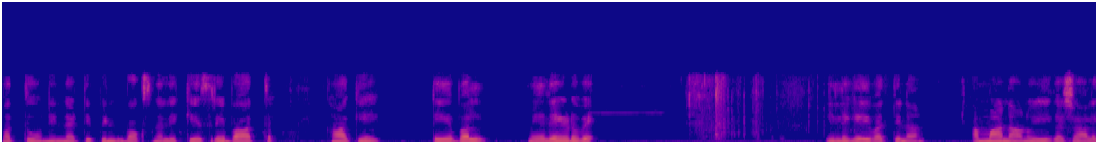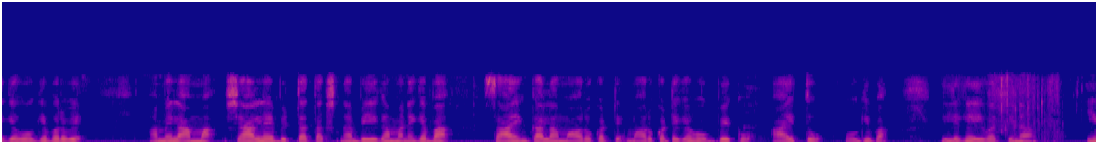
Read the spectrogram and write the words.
ಮತ್ತು ನಿನ್ನ ಟಿಫಿನ್ ಬಾಕ್ಸ್ನಲ್ಲಿ ಕೇಸರಿ ಬಾತ್ ಹಾಕಿ ಟೇಬಲ್ ಮೇಲೆ ಇಡುವೆ. ಇಲ್ಲಿಗೆ ಇವತ್ತಿನ ಅಮ್ಮ, ನಾನು ಈಗ ಶಾಲೆಗೆ ಹೋಗಿ ಬರುವೆ. ಆಮೇಲೆ ಅಮ್ಮ, ಶಾಲೆ ಬಿಟ್ಟ ತಕ್ಷಣ ಬೇಗ ಮನೆಗೆ ಬಾ. ಸಾಯಂಕಾಲ ಮಾರುಕಟ್ಟೆ, ಮಾರುಕಟ್ಟೆಗೆ ಹೋಗಬೇಕು. ಆಯಿತು, ಹೋಗಿ ಬಾ. ಇಲ್ಲಿಗೆ ಇವತ್ತಿನ ಈ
